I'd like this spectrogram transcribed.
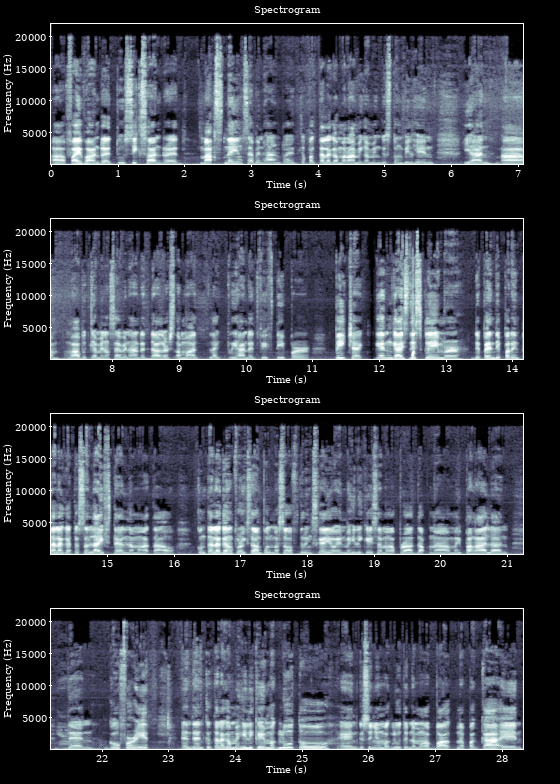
ah, 500 to 600. Max na yung 700. Kapag talaga marami kaming gustong bilhin, yan, um, umabot kami ng 700 dollars a month, like 350 per paycheck. Again guys, disclaimer, depende pa rin talaga to sa lifestyle ng mga tao. Kung talagang for example, mas soft drinks kayo and mahilig kayo sa mga product na may pangalan, Yeah. then go for it. And then kung talagang mahilig kayo magluto and gusto niyo magluto ng mga bulk na pagkain,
